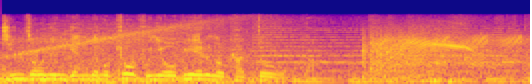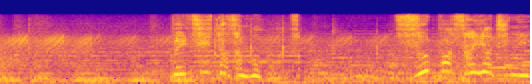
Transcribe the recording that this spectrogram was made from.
人造人間でも恐怖に怯えるのかどうか。ベジータさんもススーパーサイヤ人に。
